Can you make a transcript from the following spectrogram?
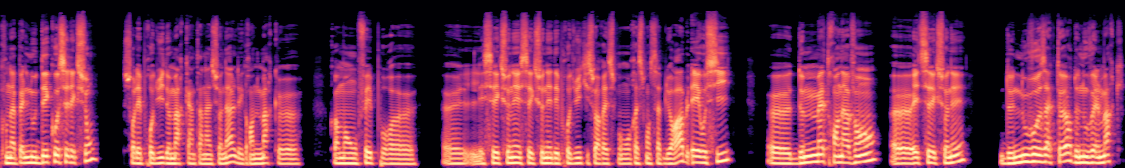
qu'on appelle nous d'éco-sélection sur les produits de marques internationales, des grandes marques. Euh, comment on fait pour euh, les sélectionner et sélectionner des produits qui soient responsables durables et aussi de mettre en avant et de sélectionner de nouveaux acteurs, de nouvelles marques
